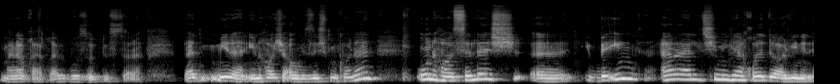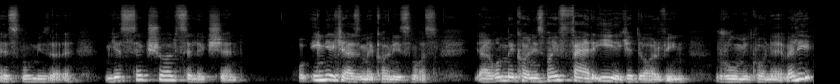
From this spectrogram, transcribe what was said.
منم قبقب بزرگ دوست دارم. بعد میرن اینها که آمیزش می‌کنن اون حاصلش به این عمل چی میگه خود داروین این اسمو می‌ذاره. میگه sexual selection خب این یکی از مکانیزم هاست. در واقع مکانیزم های فرعیه که داروین رو می‌کنه. ولی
